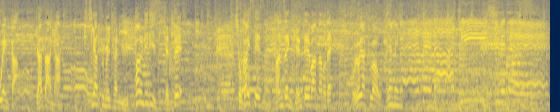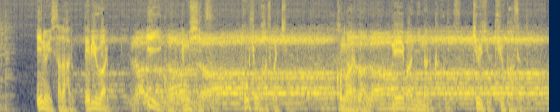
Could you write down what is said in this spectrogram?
応援歌「ギャザーが7月6日に一般リリース決定初回生産完全限定版なのでご予約はお早めに乾貞治デビューアルバム E イコール MC2 好評発売中。このアルバム名盤になる確率99%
